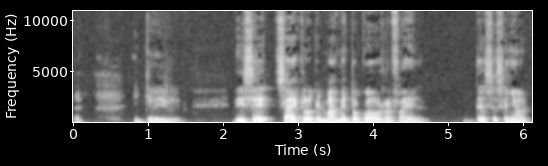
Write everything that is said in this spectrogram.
increíble. Dice, ¿sabes lo que más me tocó, Rafael, de ese señor?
